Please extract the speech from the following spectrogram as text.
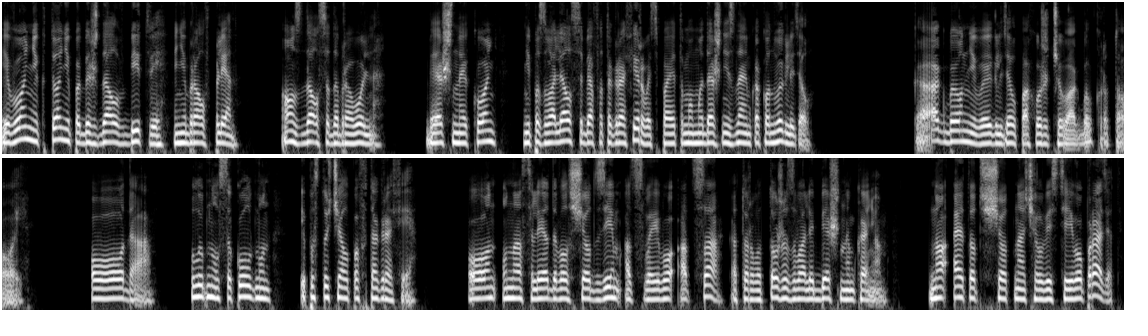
Его никто не побеждал в битве и не брал в плен. Он сдался добровольно. Бешеный конь не позволял себя фотографировать, поэтому мы даже не знаем, как он выглядел. Как бы он ни выглядел, похоже, чувак был крутой. «О, да», — улыбнулся Колдман и постучал по фотографии. Он унаследовал счет зим от своего отца, которого тоже звали Бешеным конем. Но этот счет начал вести его прадед.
